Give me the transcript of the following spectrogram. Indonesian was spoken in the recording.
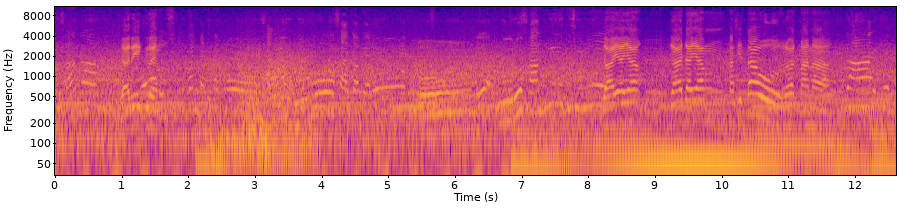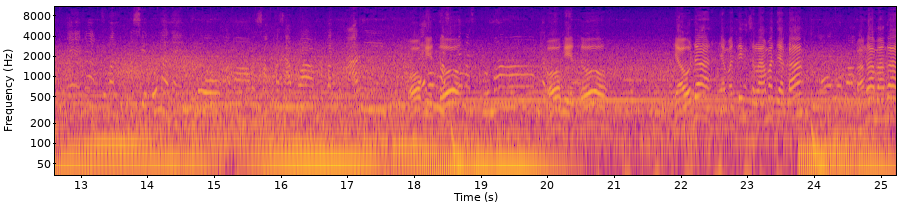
Dari sana Dari Oh, Grand. dari situ kan dari metro satu lurus saja belok Oh, ya lurus lagi di sini gaya yang gak ada yang kasih tahu lewat mana. enggak itu kayaknya cuma di situ nanyain dulu sama sapa-sapa bukan kemari Oh, Eh, gitu. rumah Oh gitu. Ya udah, yang penting selamat ya Kang. ya, ya, Pak. Bangga bangga.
